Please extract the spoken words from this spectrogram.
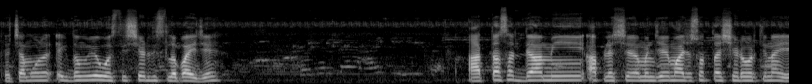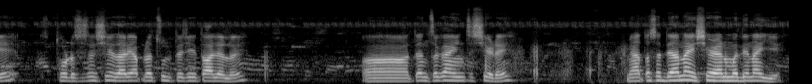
त्याच्यामुळं एकदम व्यवस्थित शेड दिसलं पाहिजे. आत्ता सध्या मी आपल्या शे म्हणजे माझ्या स्वतः शेडवरती नाही आहे थोडंसं शेजारी आपल्या चुलत्याच्या इथं आलेलो आहे. त्यांचं गायींचं शेड आहे. मी आता सध्या नाही शेळ्यांमध्ये नाही आहे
